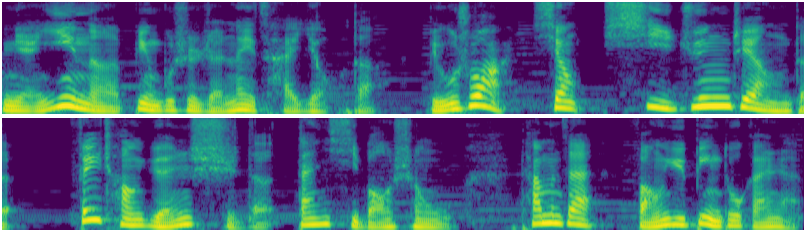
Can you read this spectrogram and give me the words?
免疫呢，并不是人类才有的。比如说啊，像细菌这样的非常原始的单细胞生物，它们在防御病毒感染，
